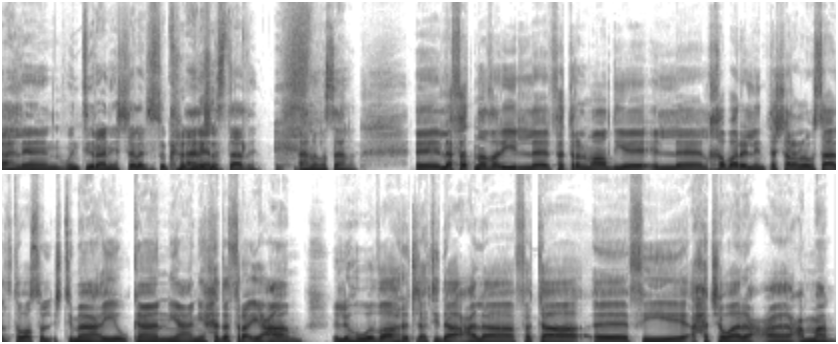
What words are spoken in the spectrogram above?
أهلين وانت رانيا الشلبي شكراً. أهلين لك. استاذه أهلا وسهلا. لفت نظري الفترة الماضية ال- الخبر اللي انتشر على وسائل التواصل الاجتماعي وكان يعني حدث رأي عام اللي هو ظاهرة الاعتداء على فتاة آه، في أحد شوارع آه، عمان.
